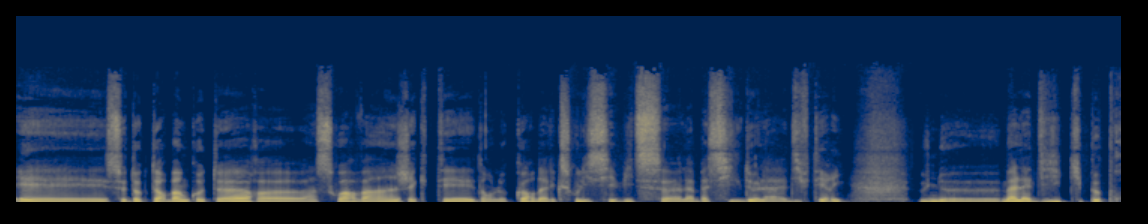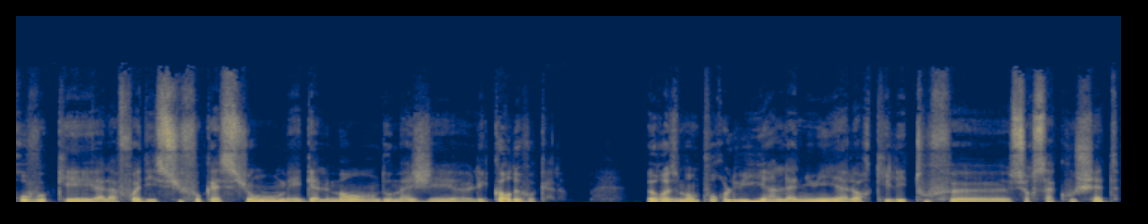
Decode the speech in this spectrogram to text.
Et ce docteur Baumkotter, euh, un soir, va injecter dans le corps d'Alex Kulisiewicz euh, la bacille de la diphtérie, une maladie qui peut provoquer à la fois des suffocations, mais également endommager les cordes vocales. Heureusement pour lui, hein, la nuit, alors qu'il étouffe sur sa couchette,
